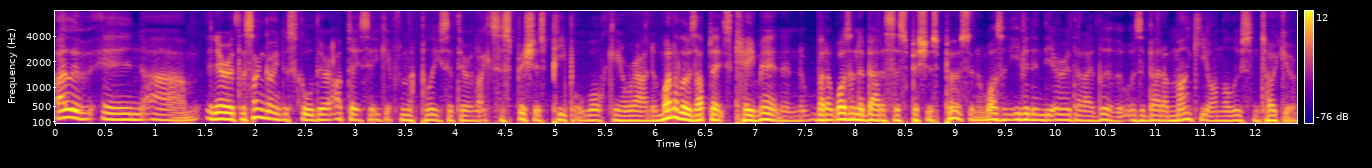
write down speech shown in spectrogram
I live in um, an area with the son going to school. There are updates that you get from the police that there are like suspicious people walking around, and one of those updates came in, and but it wasn't about a suspicious person. It wasn't even in the area that I live. It was about a monkey on the loose in Tokyo.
